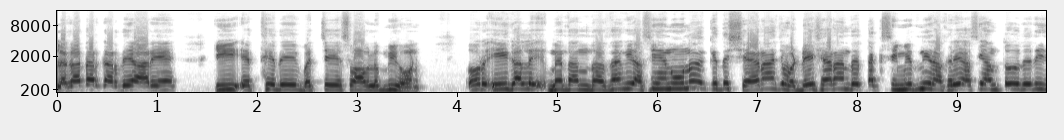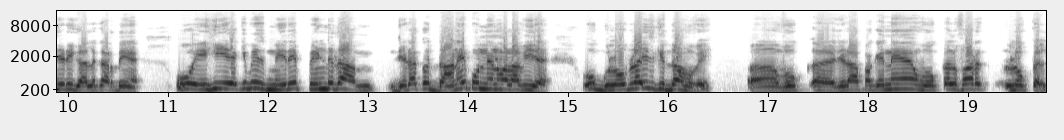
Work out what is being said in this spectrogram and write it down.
ਲਗਾਤਾਰ ਕਰਦੇ ਆ ਰਹੇ ਹੈ ਕਿ ਇੱਥੇ ਦੇ ਬੱਚੇ ਸਵਾਵਲੰਬੀ ਹੋਣ। ਔਰ ਇਹ ਗੱਲ ਮੈਂ ਤੁਹਾਨੂੰ ਦੱਸਦਾ ਕਿ ਅਸੀਂ ਇਹਨੂੰ ਨਾ ਕਿਤੇ ਸ਼ਹਿਰਾਂ 'ਚ, ਵੱਡੇ ਸ਼ਹਿਰਾਂ ਦੇ ਤੱਕ ਸੀਮਿਤ ਨਹੀਂ ਰੱਖ ਰਹੇ। ਅਸੀਂ ਅੰਤੋਦੈ ਦੀ ਜਿਹੜੀ ਗੱਲ ਕਰਦੇ ਆ ਉਹ ਇਹੀ ਹੈ ਕਿ ਵੀ ਮੇਰੇ ਪਿੰਡ ਦਾ ਜਿਹੜਾ ਕੋਈ ਦਾਣੇ ਪੁੰਨਣ ਵਾਲਾ ਵੀ ਹੈ, ਉਹ ਗਲੋਬਲਾਈਜ਼ ਕਿੱਦਾਂ ਹੋਵੇ? ਅਹ ਜਿਹੜਾ ਆਪਾਂ ਕਹਿੰਦੇ ਆ ਵੋਕਲ ਫਾਰ ਲੋਕਲ।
